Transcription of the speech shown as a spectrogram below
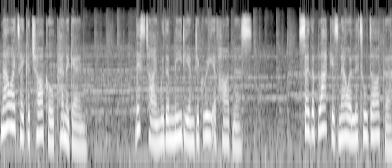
Now I take a charcoal pen again. This time with a medium degree of hardness. So the black is now a little darker.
